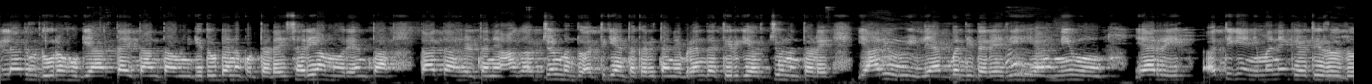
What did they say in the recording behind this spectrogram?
ಎಲ್ಲಾದ್ರೂ ದೂರ ಹೋಗಿ ಅರ್ಥ ಆಯ್ತಾ ಅಂತ ಅವನಿಗೆ ದುಡ್ಡನ್ನು ಕೊಡ್ತಾಳೆ. ಸರಿ ಅಮ್ಮೋರೆ ಅಂತ ತಾತ ಹೇಳ್ತಾನೆ. ಆಗ ಅರ್ಜುನ್ ಬಂದು ಅತ್ತಿಗೆ ಅಂತ ಕರೀತಾನೆ. ಬೃಂದ ತಿರುಗಿ ಅರ್ಜುನ್ ಅಂತಾಳೆ. ಯಾರು ಇವ್ರು? ಇಲ್ಲಿ ಯಾಕೆ ಬಂದಿದ್ದಾರೆ? ರೀ ನೀವು? ಯಾರ್ರೀ? ಅತ್ತಿಗೆ ನಿಮ್ಮನ್ನೇ ಕೇಳ್ತಿರೋದು,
